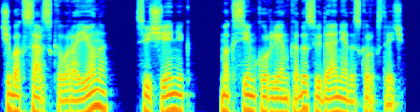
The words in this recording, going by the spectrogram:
Чебоксарского района, священник Максим Курленко. До свидания, до скорых встреч.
